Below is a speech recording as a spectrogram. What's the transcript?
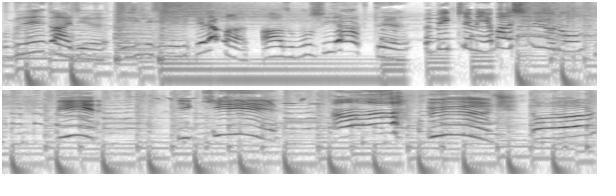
Bu bir renk ağacı. Yeşil yeşil renklere bak. Ağzımın suyu aktı. Beklemeye başlıyorum. Bir, iki, ah, üç, dört,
